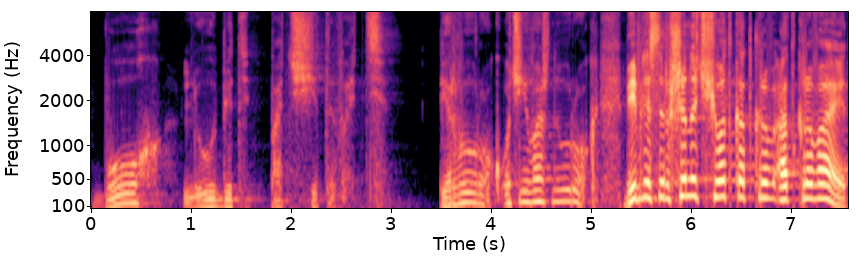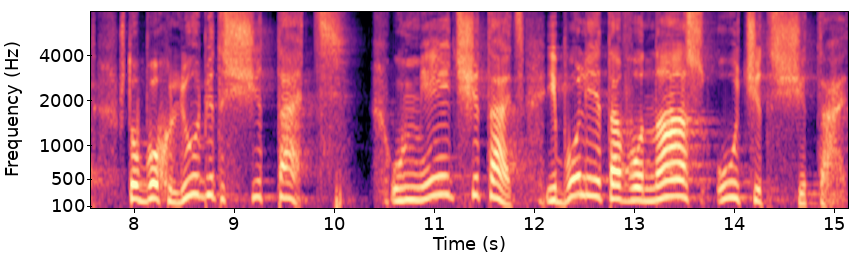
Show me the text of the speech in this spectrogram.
Бог любит подсчитывать. Первый урок, очень важный урок. Библия совершенно четко открывает, что Бог любит считать, умеет считать, и более того, нас учит считать.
